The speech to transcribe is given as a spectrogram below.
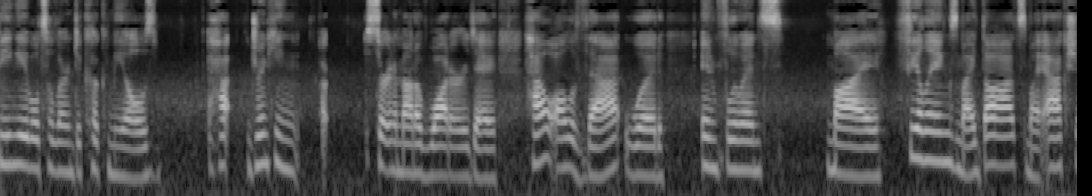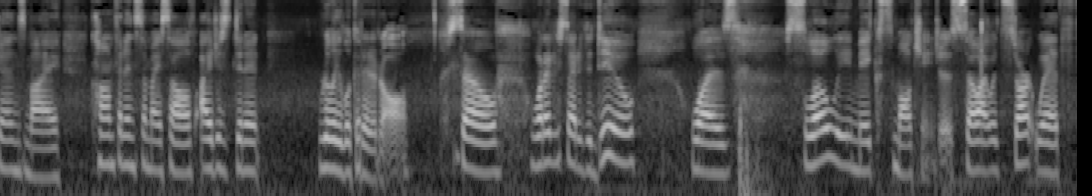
being able to learn to cook meals, ha- drinking a certain amount of water a day, how all of that would influence my feelings, my thoughts, my actions, my confidence in myself. I just didn't really look at it at all. So, what I decided to do was slowly make small changes. So, I would start with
